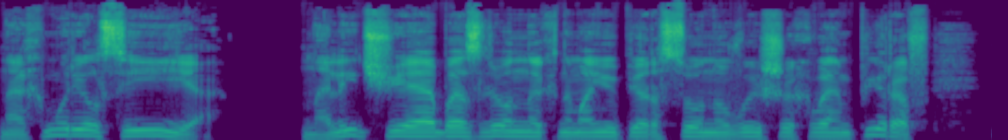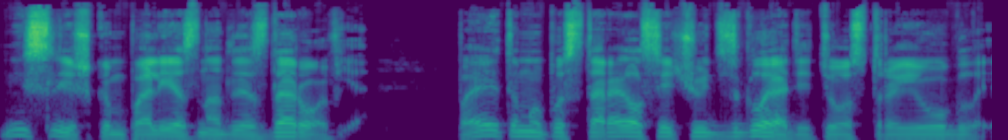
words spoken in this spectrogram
Нахмурился и я. Наличие обозленных на мою персону высших вампиров не слишком полезно для здоровья, поэтому постарался чуть сгладить острые углы.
